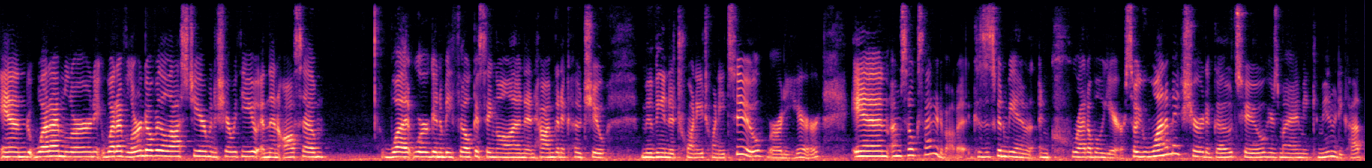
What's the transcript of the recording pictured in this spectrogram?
And what I'm learning, what I've learned over the last year, I'm going to share with you, and then also what we're going to be focusing on and how I'm going to coach you moving into 2022. We're already here. And I'm so excited about it because it's going to be an incredible year. So you want to make sure to go to, here's my IME Community Cup.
